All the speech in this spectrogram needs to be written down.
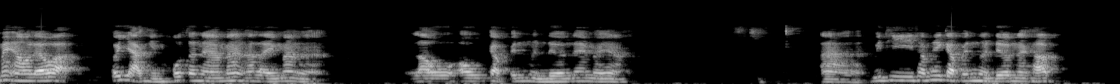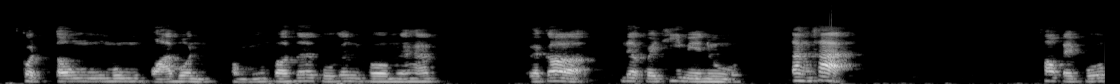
ไม่เอาแล้วอะ ก็อยากเห็นโฆษณามั่งอะไรมั่งอะ เราเอากลับเป็นเหมือนเดิมได้ไหมอะอ่า วิธีทำให้กลับเป็นเหมือนเดิมนะครับ กดตรงมุมขวาบนของเบราว์เซอร์ Google Chrome นะครับ แล้วก็เลือกไปที่เมนูตั้งค่า เข้าไปปุ๊บ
